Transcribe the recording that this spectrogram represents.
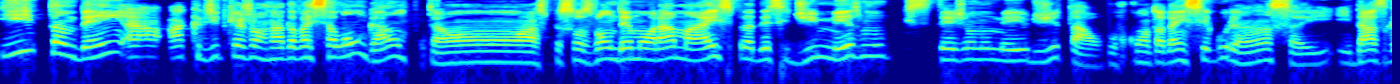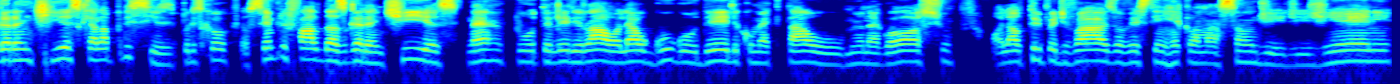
e também a, acredito que a jornada vai se alongar um pouco. Então, as pessoas vão demorar mais para decidir, mesmo que estejam no meio digital, por conta da insegurança e, e das garantias que ela precisa. Por isso que eu, eu, sempre falo das garantias, né? Do hoteleiro ir lá, olhar o Google dele, como é que tá o meu negócio, olhar o TripAdvisor, ver se tem reclamação de, de higiene.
